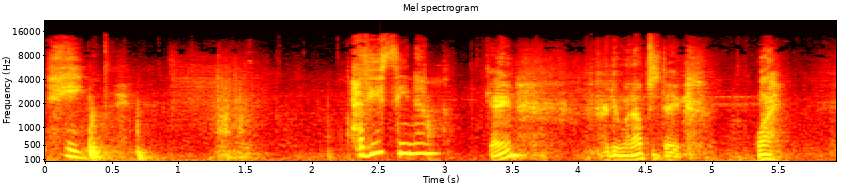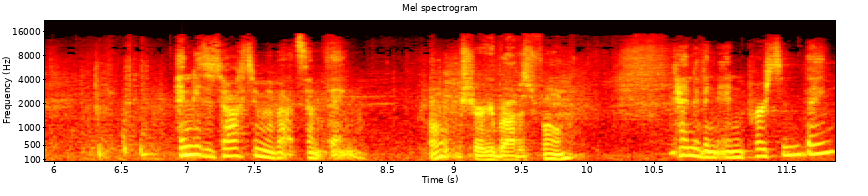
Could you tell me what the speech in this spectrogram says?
Hey. Have you seen him? Kane? Heard he went upstate. I need to talk to him about something. Oh, I'm sure he brought his phone. Kind of an in person thing?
